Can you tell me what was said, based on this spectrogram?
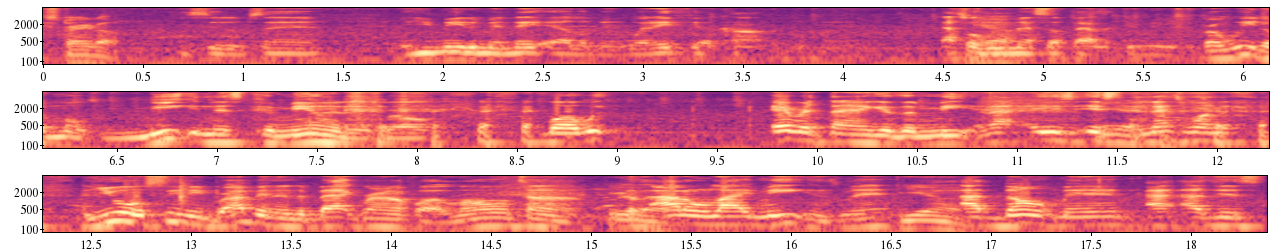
straight up. You see what I'm saying? And you meet them in their element where they feel comfortable, man. That's what Yeah. we mess up as a community, bro. We the most meetingest community, bro. Boy, we everything is a meet, and, I, it's, it's, Yeah. and that's one. You won't see me, bro. I've been in the background for a long time because Yeah. I don't like meetings, man. Yeah. I don't, man. I, I just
